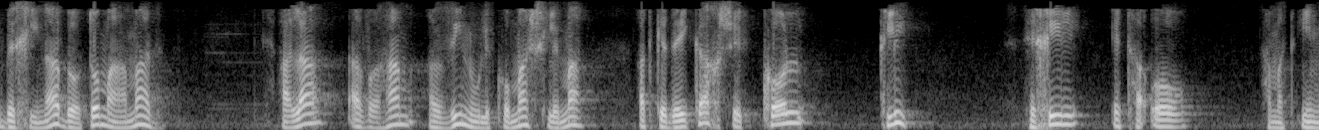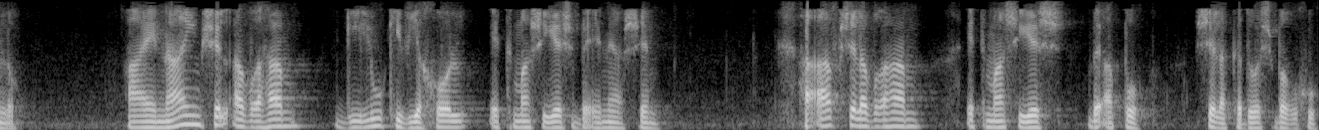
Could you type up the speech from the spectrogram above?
בחינה, באותו מעמד, עלה אברהם אבינו לקומה שלמה, עד כדי כך שכל כלי הכיל את האור המתאים לו. העיניים של אברהם גילו כביכול את מה שיש בעיני השם. האף של אברהם את מה שיש באפו של הקדוש ברוך הוא.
